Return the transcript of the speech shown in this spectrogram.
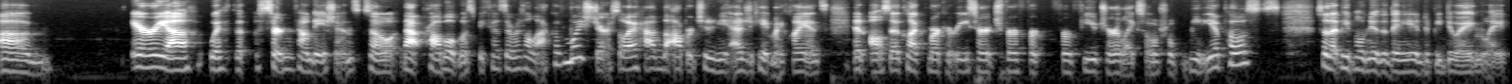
um, area with the, certain foundations. So that problem was because there was a lack of moisture. So I had the opportunity to educate my clients and also collect market research for, for, for future like social media posts so that people knew that they needed to be doing like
